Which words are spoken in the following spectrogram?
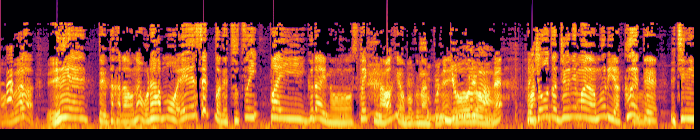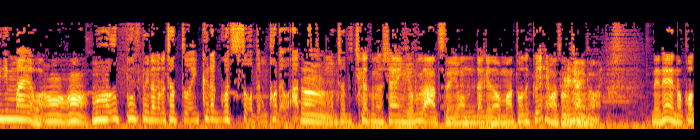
ええって、だからね、俺はもう A セットで筒一杯ぐらいのスペックなわけよ、僕なんてね。容量ね。わし餃子10人前なら無理や。食えて1、2人前やわ。うんうん。もう、うっぷうっぷ言いながら、ちょっといくらごちそうでもこれは、つってうんもうちょっと近くの社員呼ぶわ、つって呼んだけど、まあ当然食えへんわ、その社員も。でね、残っ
